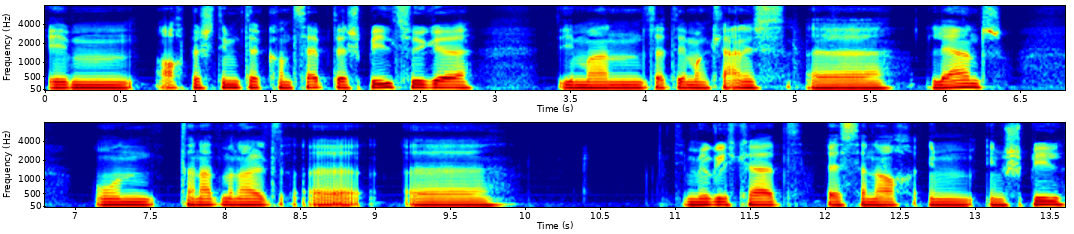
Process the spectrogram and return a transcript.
eben auch bestimmte Konzepte, Spielzüge, die man, seitdem man klein ist, äh, lernt. Und dann hat man halt äh, äh, die Möglichkeit, es dann auch im, im Spiel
